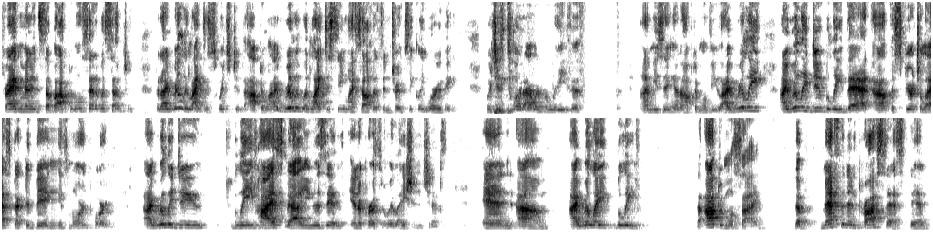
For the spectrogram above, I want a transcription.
fragmented suboptimal set of assumptions, but I'd really like to switch to the optimal. I really would like to see myself as intrinsically worthy, which is mm-hmm. what I would believe if I'm using an optimal view. I really, I really do believe that uh, the spiritual aspect of being is more important. I really do believe highest value is in interpersonal relationships, and um, I really believe the optimal side, the method and process then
